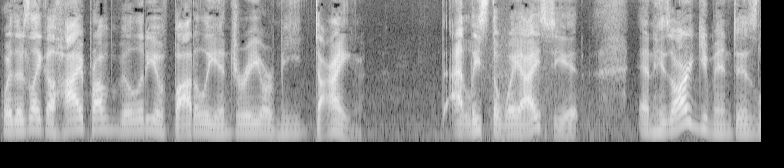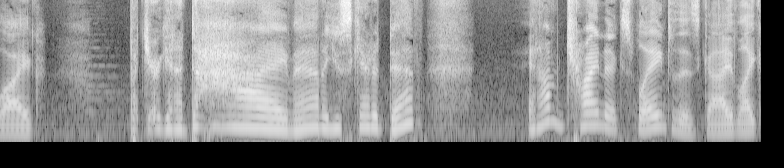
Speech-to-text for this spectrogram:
where there's like a high probability of bodily injury or me dying. At least the way I see it. And his argument is like, but you're gonna die, man. Are you scared of death? And I'm trying to explain to this guy, like,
